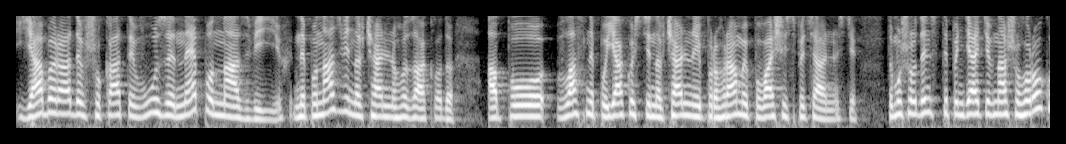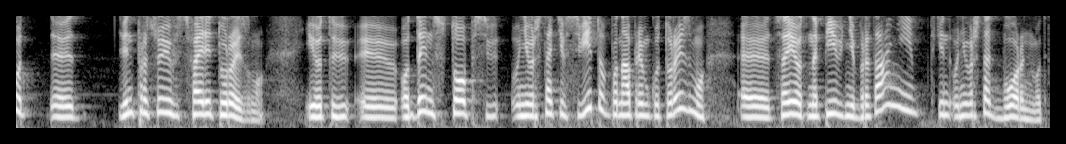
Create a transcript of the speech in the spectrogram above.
я би радив шукати вузи не по назві їх, не по назві навчального закладу, а по власне по якості навчальної програми по вашій спеціальності. Тому що один з стипендіатів нашого року е, він працює в сфері туризму. І от е, один з топ університетів світу по напрямку туризму е, це от на півдні Британії, такий університет Борнмут.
